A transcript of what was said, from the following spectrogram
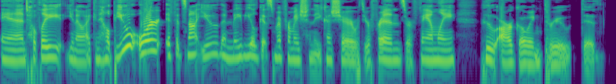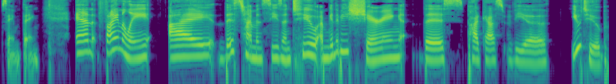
And hopefully, you know, I can help you. Or if it's not you, then maybe you'll get some information that you can share with your friends or family who are going through the same thing. And finally, I, this time in season two, I'm going to be sharing this podcast via YouTube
